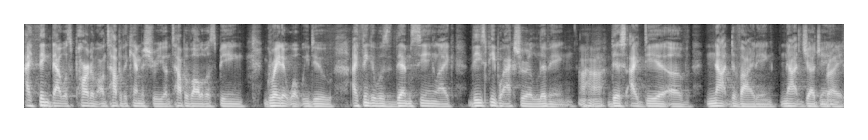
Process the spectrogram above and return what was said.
I think that was part of, on top of the chemistry, on top of all of us being great at what we do. I think it was them seeing like these people actually are living uh-huh. this idea of not dividing, not judging, Right.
